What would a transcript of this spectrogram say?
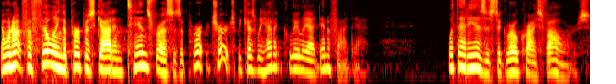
And we're not fulfilling the purpose God intends for us as a per- church because we haven't clearly identified that. What that is, is to grow Christ followers.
